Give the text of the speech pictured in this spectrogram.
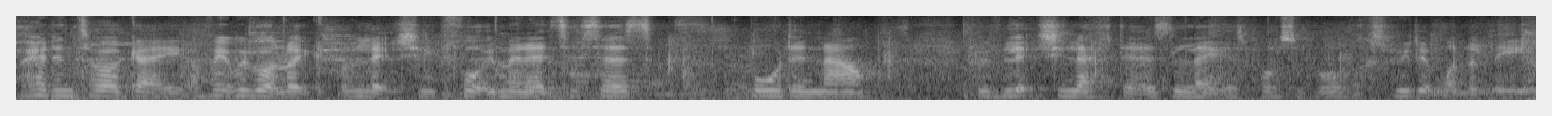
We're heading to our gate. I think we've got like literally 40 minutes. It says boarding now. We've literally left it as late as possible because we didn't want to leave.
